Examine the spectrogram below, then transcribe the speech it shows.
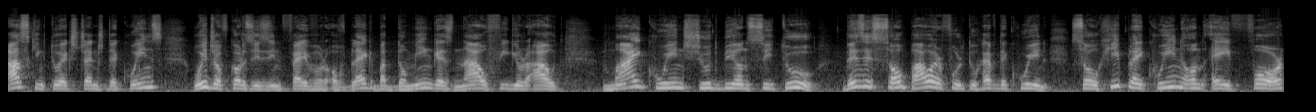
asking to exchange the queens, which of course is in favor of black, but Dominguez now figure out my queen should be on c2. This is so powerful to have the queen. So he play queen on a4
